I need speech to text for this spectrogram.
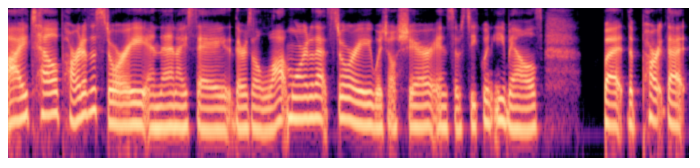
I tell part of the story and then I say there's a lot more to that story, which I'll share in subsequent emails. But the part that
